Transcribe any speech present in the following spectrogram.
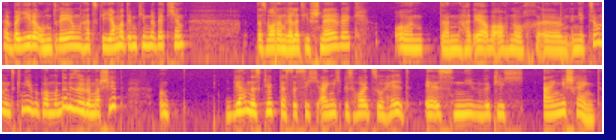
äh, bei jeder Umdrehung, hat es gejammert im Kinderbettchen. Das war dann relativ schnell weg. Und dann hat er aber auch noch äh, Injektionen ins Knie bekommen und dann ist er wieder marschiert. Und wir haben das Glück, dass es sich eigentlich bis heute so hält. Er ist nie wirklich eingeschränkt.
